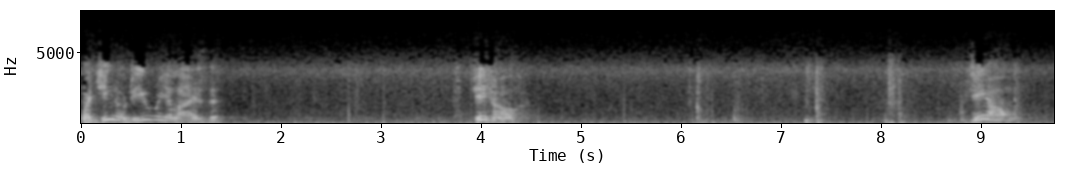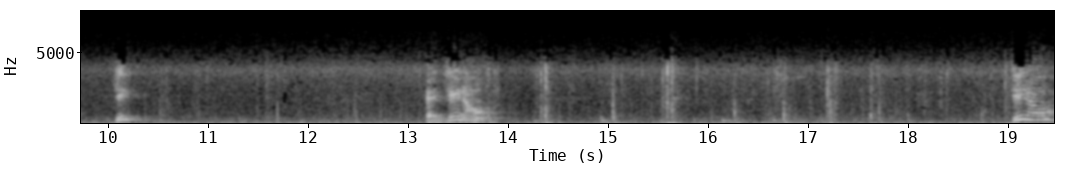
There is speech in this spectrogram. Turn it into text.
Why, Gino, do you realize that. Gino! Gino! G- Hey, Gino. Gino.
